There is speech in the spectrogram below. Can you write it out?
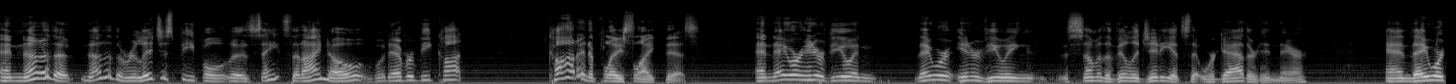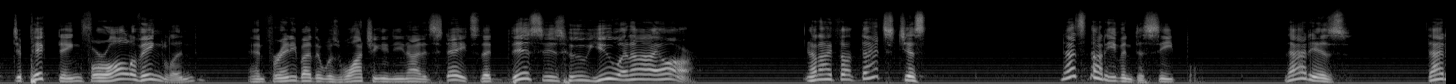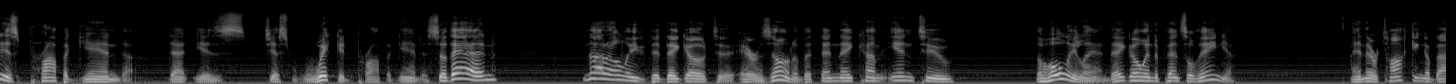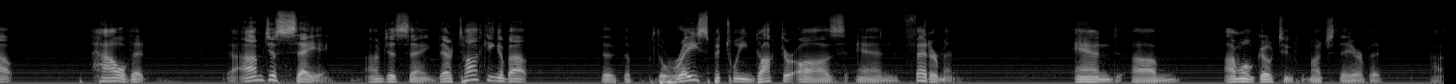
And none of the none of the religious people, the saints that I know, would ever be caught caught in a place like this. And they were interviewing they were interviewing some of the village idiots that were gathered in there. And they were depicting for all of England and for anybody that was watching in the United States that this is who you and I are. And I thought that's just that's not even deceitful. That is that is propaganda. That is just wicked propaganda. So then not only did they go to Arizona, but then they come into the Holy Land. They go into Pennsylvania. And they're talking about how that I'm just saying I'm just saying. They're talking about the, the, the race between Dr. Oz and Fetterman. And um, I won't go too much there, but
